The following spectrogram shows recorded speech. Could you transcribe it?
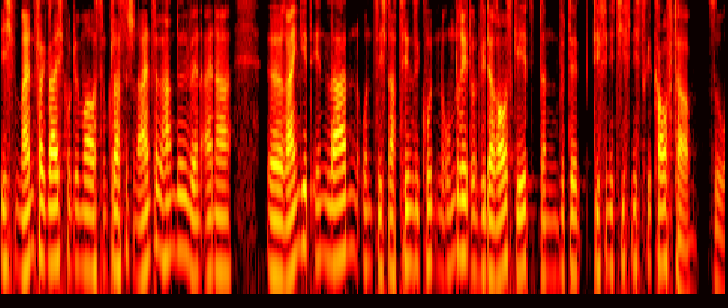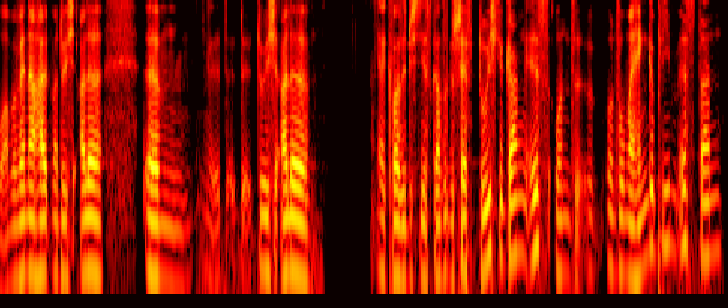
ich mein Vergleich kommt immer aus dem klassischen Einzelhandel, wenn einer äh, reingeht in den Laden und sich nach zehn Sekunden umdreht und wieder rausgeht, dann wird er definitiv nichts gekauft haben. So, aber wenn er halt mal durch alle ähm, durch alle äh, quasi durch dieses ganze Geschäft durchgegangen ist und, und wo man hängen geblieben ist, dann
